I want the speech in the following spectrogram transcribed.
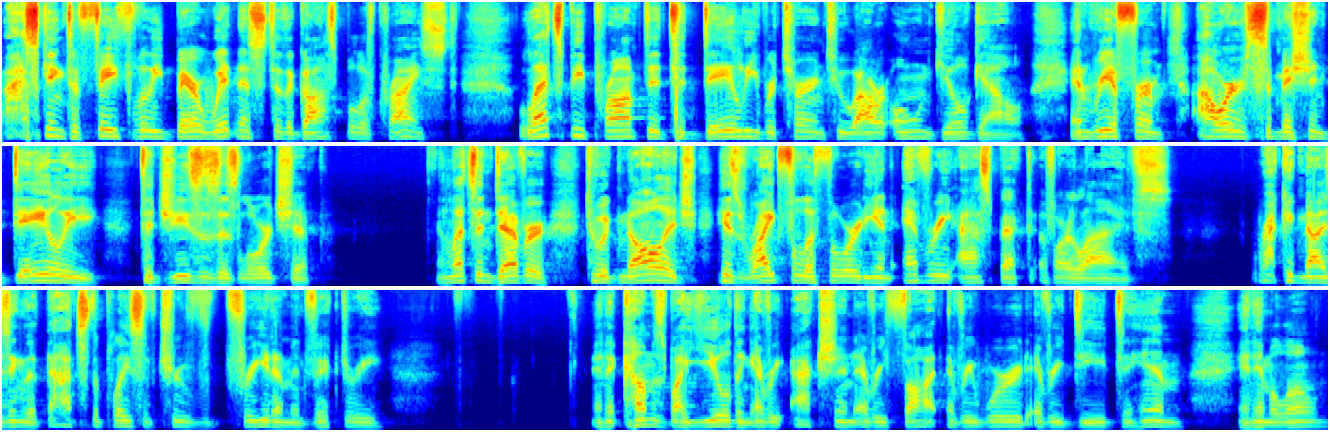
asking to faithfully bear witness to the gospel of Christ. Let's be prompted to daily return to our own Gilgal and reaffirm our submission daily to Jesus' lordship. And let's endeavor to acknowledge his rightful authority in every aspect of our lives recognizing that that's the place of true freedom and victory. And it comes by yielding every action, every thought, every word, every deed to Him and Him alone.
